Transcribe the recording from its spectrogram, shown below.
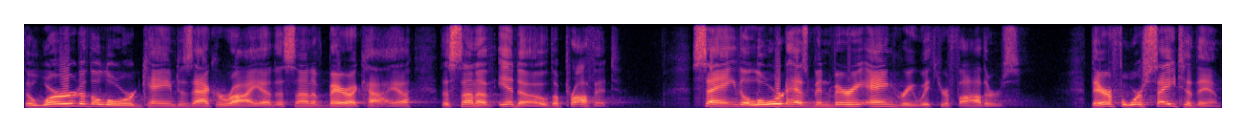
the word of the Lord came to Zechariah, the son of Berechiah, the son of Iddo, the prophet, saying, The Lord has been very angry with your fathers. Therefore, say to them,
